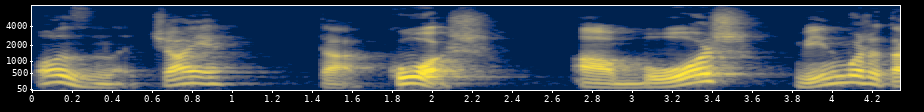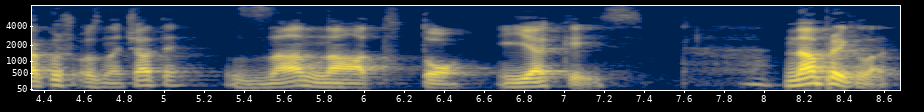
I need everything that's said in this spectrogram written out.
означає також. Або ж він може також означати занадто якийсь. Наприклад,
